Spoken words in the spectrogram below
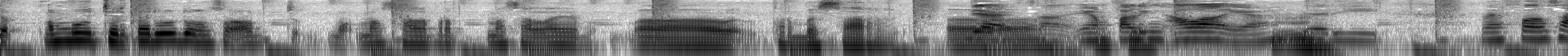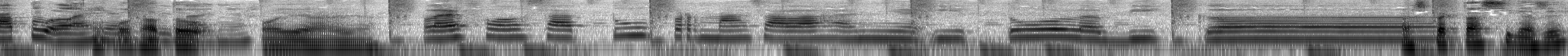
kamu cerita dulu dong soal masalah masalah eh, terbesar eh, ya, yang oke. paling awal ya Mm-mm. dari level 1 lah ya level satu ceritanya. oh iya iya Level 1 permasalahannya itu lebih ke ekspektasi gak sih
